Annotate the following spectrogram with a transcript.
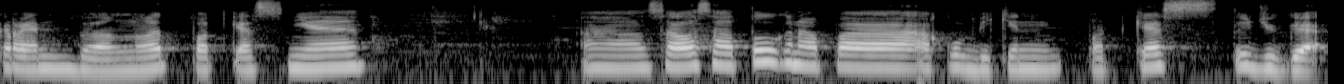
keren banget podcastnya. Uh, salah satu kenapa aku bikin podcast itu juga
